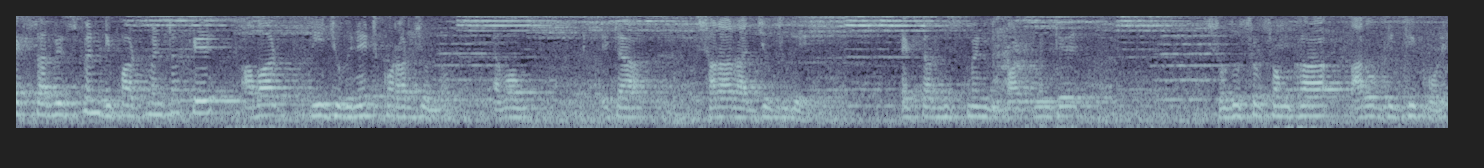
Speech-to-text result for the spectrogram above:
এক্স সার্ভিসম্যান ডিপার্টমেন্টটাকে আবার রিজুভিনেট করার জন্য এবং এটা সারা রাজ্য জুড়ে এক্স সার্ভিসম্যান ডিপার্টমেন্টের সদস্য সংখ্যা আরও বৃদ্ধি করে,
